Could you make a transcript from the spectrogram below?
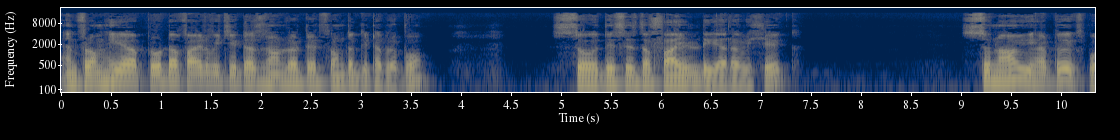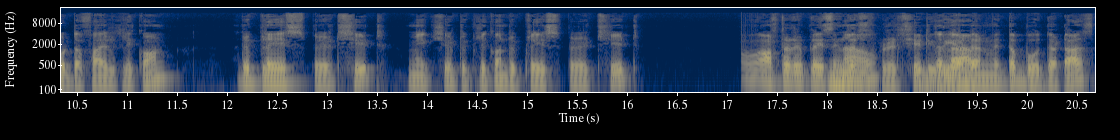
And from here upload the file which it has downloaded from the github repo. So this is the file dear abhishek. So now you have to export the file. Click on replace spreadsheet. Make sure to click on replace spreadsheet. Oh, after replacing now, the spreadsheet the we are done with the both the tasks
